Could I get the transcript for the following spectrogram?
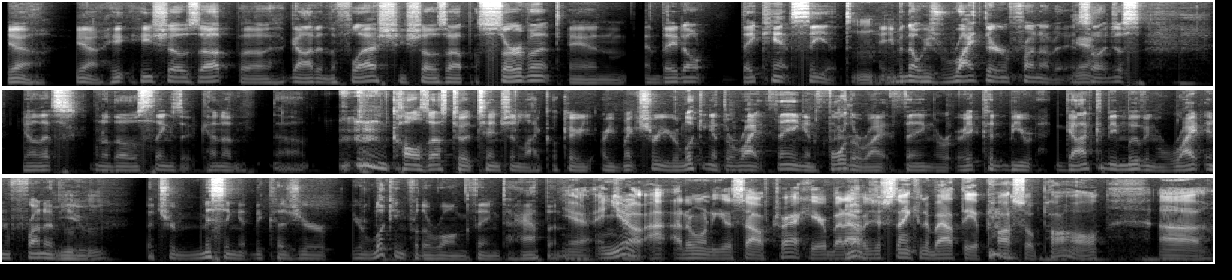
Yeah. Yeah. He, he shows up, uh, God in the flesh. He shows up a servant, and, and they don't, they can't see it, even though he's right there in front of it. And Mm-hmm. Yeah. so it just, you know, that's one of those things that kind of, uh, calls us to attention like okay are you make sure you're looking at the right thing and for the right thing or, or it could be god could be moving right in front of you Mm-hmm. But you're missing it because you're you're looking for the wrong thing to happen Yeah, and you know I, I don't want to get us off track here, but I was just thinking about the Apostle Paul. Uh,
